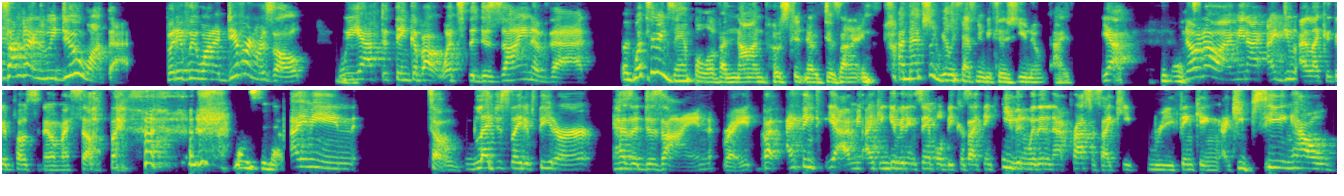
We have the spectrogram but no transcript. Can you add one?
sometimes we do want that. But if we want a different result, we mm. have to think about what's the design of that. Like, what's an example of a non post it note design? I'm actually really fascinated because, you know, I. Yeah. No, no. I mean, I, I do. I like a good post it note myself. But I mean, so legislative theater has a design, right? But I think, yeah, I mean, I can give an example because I think even within that process, I keep rethinking, I keep seeing how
